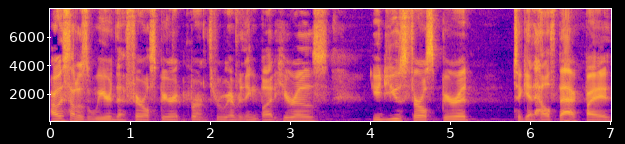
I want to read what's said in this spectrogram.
I always thought it was weird that Feral Spirit burnt through everything but heroes. You'd use Feral Spirit to get health back by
